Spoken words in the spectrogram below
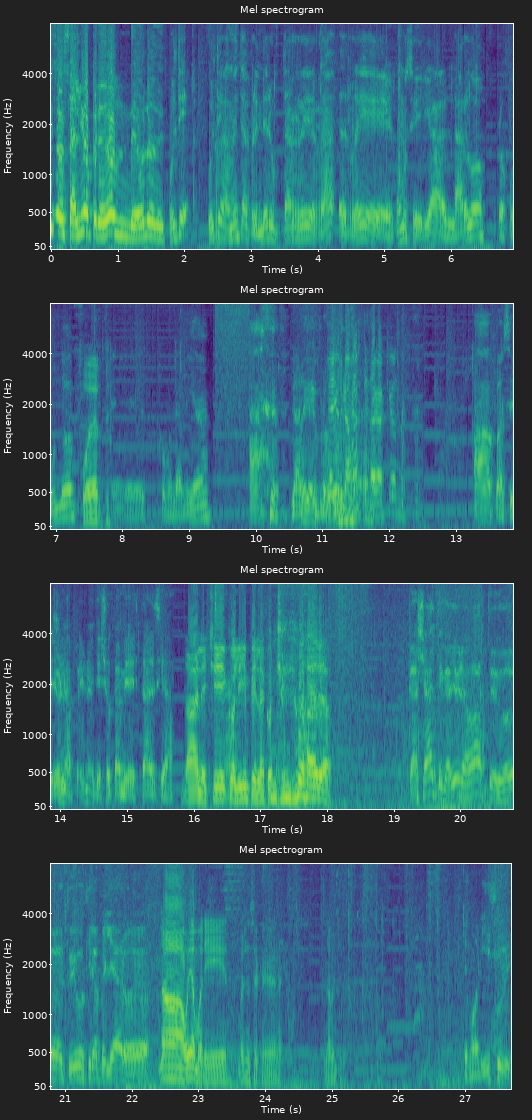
Eso salió, pero ¿de dónde, boludo? Ulti- últimamente aprendí a eruptar re, re. ¿Cómo se diría? ¿Largo? ¿Profundo? Fuerte. Eh, como la mía. Ah, larga y Hay una profunda. base acá, ¿qué onda? Ah, pa, sería una pena que yo cambie de distancia. Dale, chico, Ah. limpien la concha de tu madre. Callate, cayó una base, boludo. Tuvimos que ir a pelear, boludo. No, voy a morir. Váyanse a cagar. No, mentira. Te morís y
